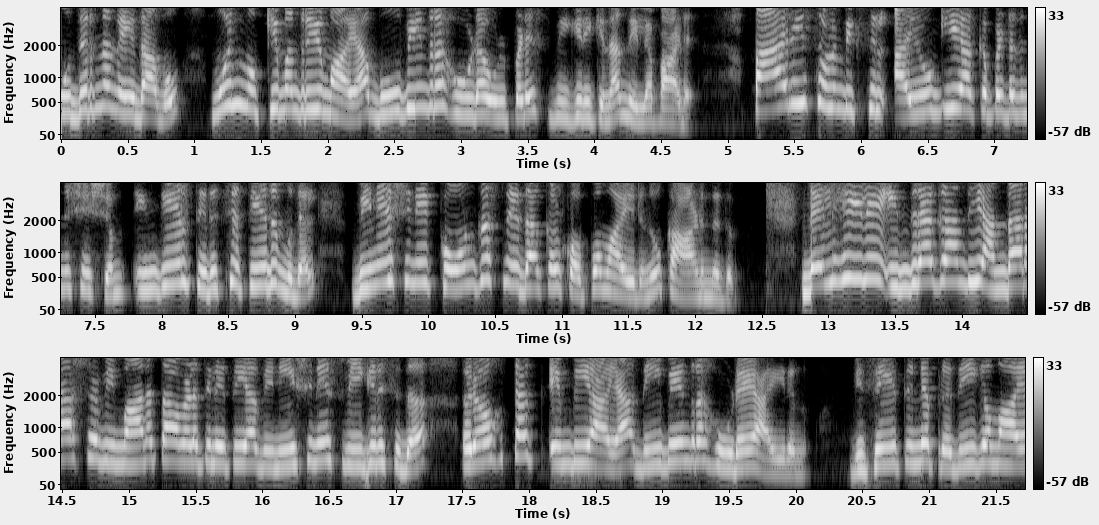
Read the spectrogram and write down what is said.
മുതിർന്ന നേതാവും മുൻ മുഖ്യമന്ത്രിയുമായ ഭൂപീന്ദ്ര ഹൂഡ ഉൾപ്പെടെ സ്വീകരിക്കുന്ന നിലപാട്. പാരീസ് ഒളിമ്പിക്സിൽ അയോഗ്യയാക്കപ്പെട്ടതിനു ശേഷം ഇന്ത്യയിൽ തിരിച്ചെത്തിയതു മുതൽ വിനേഷിനെ കോൺഗ്രസ് നേതാക്കൾക്കൊപ്പമായിരുന്നു കാണുന്നതും. ഡൽഹിയിലെ ഇന്ദിരാഗാന്ധി അന്താരാഷ്ട്ര വിമാനത്താവളത്തിലെത്തിയ വിനേഷിനെ സ്വീകരിച്ചത് രോഹ്തക് എം ആയ ദീപേന്ദ്ര ഹൂഡയായിരുന്നു വിജയത്തിന്റെ പ്രതീകമായ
